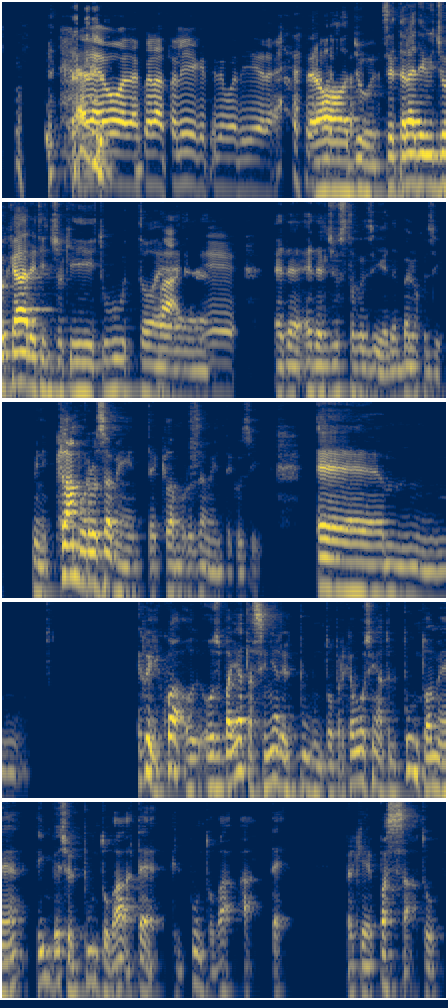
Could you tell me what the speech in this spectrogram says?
eh, oh, da quel lato lì che ti devo dire. Però giù, se te la devi giocare ti giochi tutto e, sì. ed, è, ed, è, giusto così, ed è bello così. Quindi clamorosamente, clamorosamente così. Ehm, e quindi qua ho, ho, sbagliato a segnare il punto perché avevo segnato il punto a me e invece il punto va a te. Il punto va a te perché è passato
